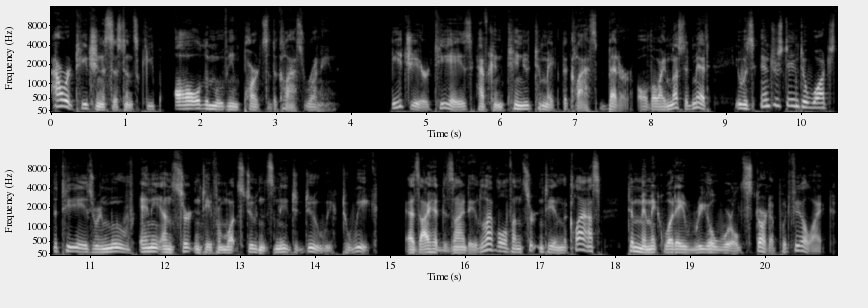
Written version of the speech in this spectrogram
Our teaching assistants keep all the moving parts of the class running. Each year, TAs have continued to make the class better, although I must admit it was interesting to watch the TAs remove any uncertainty from what students need to do week to week as I had designed a level of uncertainty in the class to mimic what a real world startup would feel like.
